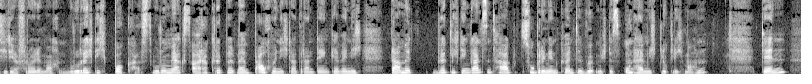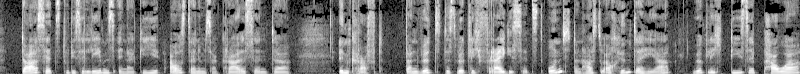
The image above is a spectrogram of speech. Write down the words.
die dir Freude machen, wo du richtig Bock hast, wo du merkst, ah, da kribbelt mein Bauch, wenn ich daran denke, wenn ich damit wirklich den ganzen Tag zubringen könnte, würde mich das unheimlich glücklich machen. Denn da setzt du diese Lebensenergie aus deinem Sakralcenter in Kraft. Dann wird das wirklich freigesetzt und dann hast du auch hinterher wirklich diese Power,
